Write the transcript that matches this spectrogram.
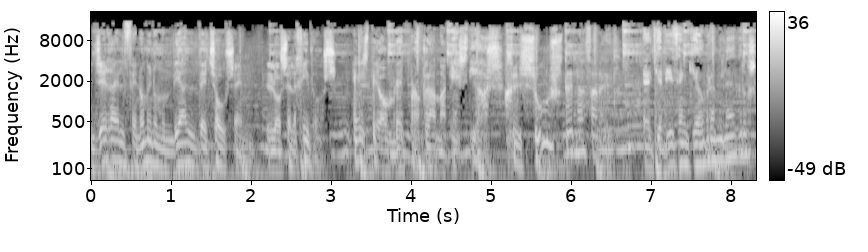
Llega el fenómeno mundial de Chosen, los elegidos. Este hombre proclama que es Dios. Jesús de Nazaret. ¿El que dicen que obra milagros?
